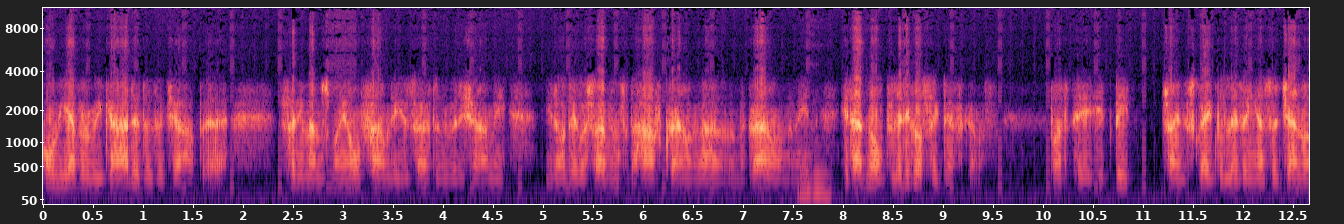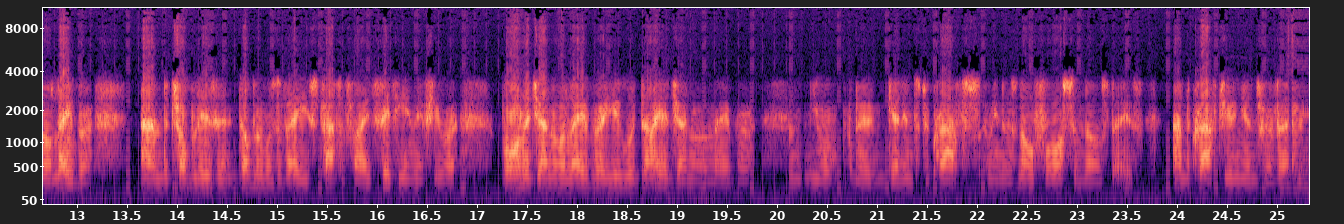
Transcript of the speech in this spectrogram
only ever regarded as a job. Uh, certainly members of my own family who served in the British Army, you know, they were serving for the half crown rather than the crown. I mean, mm-hmm. it had no political significance, but it, it beat trying to scrape a living as a general labourer. And the trouble is, Dublin was a very stratified city, and if you were born a general labourer, you would die a general labourer. You weren't going to get into the crafts. I mean, there was no force in those days, and the craft unions were very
